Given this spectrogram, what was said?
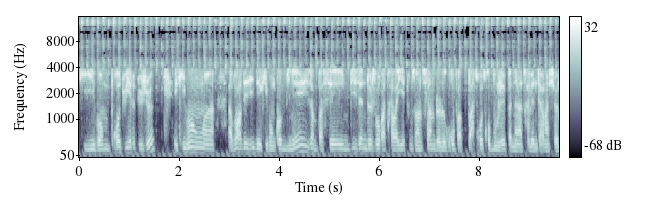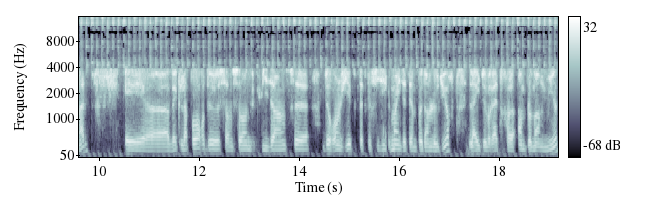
qui vont produire du jeu et qui vont euh, avoir des idées, qui vont combiner. Ils ont passé une dizaine de jours à travailler tous ensemble. Le groupe a pas trop trop bougé pendant la trêve internationale. Et euh, avec l'apport de Sanson, de Cuisance, de Rongier, peut-être que physiquement ils étaient un peu dans le dur. Là, ils devraient être amplement mieux.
